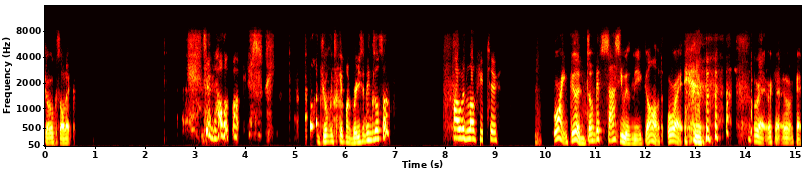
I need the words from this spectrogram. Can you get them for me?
Joe Exotic. Dude, how the fuck? Do you want me to give my reasonings or so? I would love you to. All right, good. Don't get sassy with me, God. All right. All right, okay, okay.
